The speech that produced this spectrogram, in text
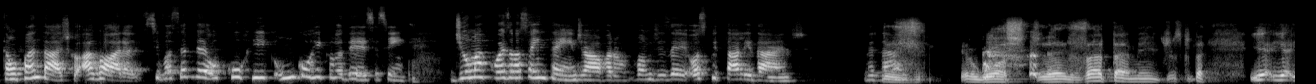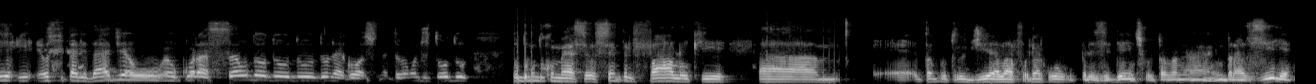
Então, fantástico. Agora, se você vê o currículo, um currículo desse, assim, de uma coisa você entende, Álvaro, vamos dizer, hospitalidade. Verdade? Eu gosto, é, exatamente. Hospital... E, e, e, hospitalidade é o, é o coração do, do, do negócio, né? então é onde todo, todo mundo começa. Eu sempre falo que. Ah, é, estava outro dia lá, fui lá com o presidente, que eu estava em Brasília,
